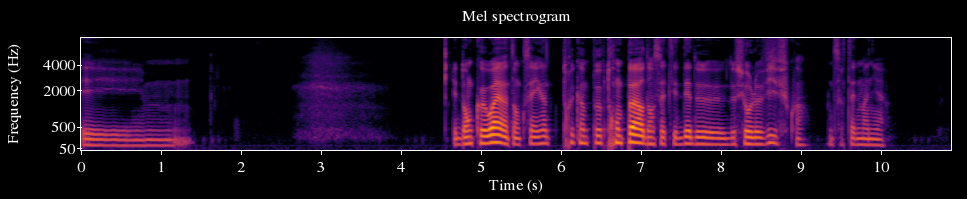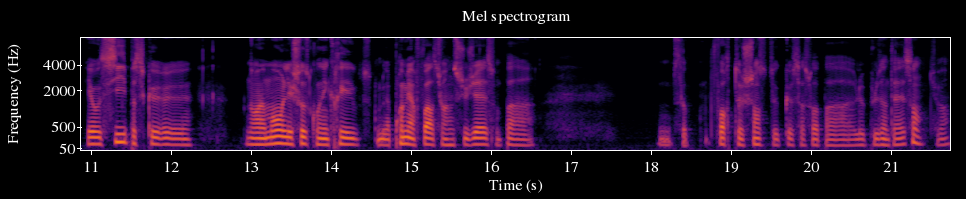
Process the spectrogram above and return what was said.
Et. Et donc, ouais, donc c'est un truc un peu trompeur dans cette idée de sur le vif, quoi, d'une certaine manière. Et aussi parce que normalement, les choses qu'on écrit la première fois sur un sujet sont pas. Forte chance de que ça soit pas le plus intéressant, tu vois.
